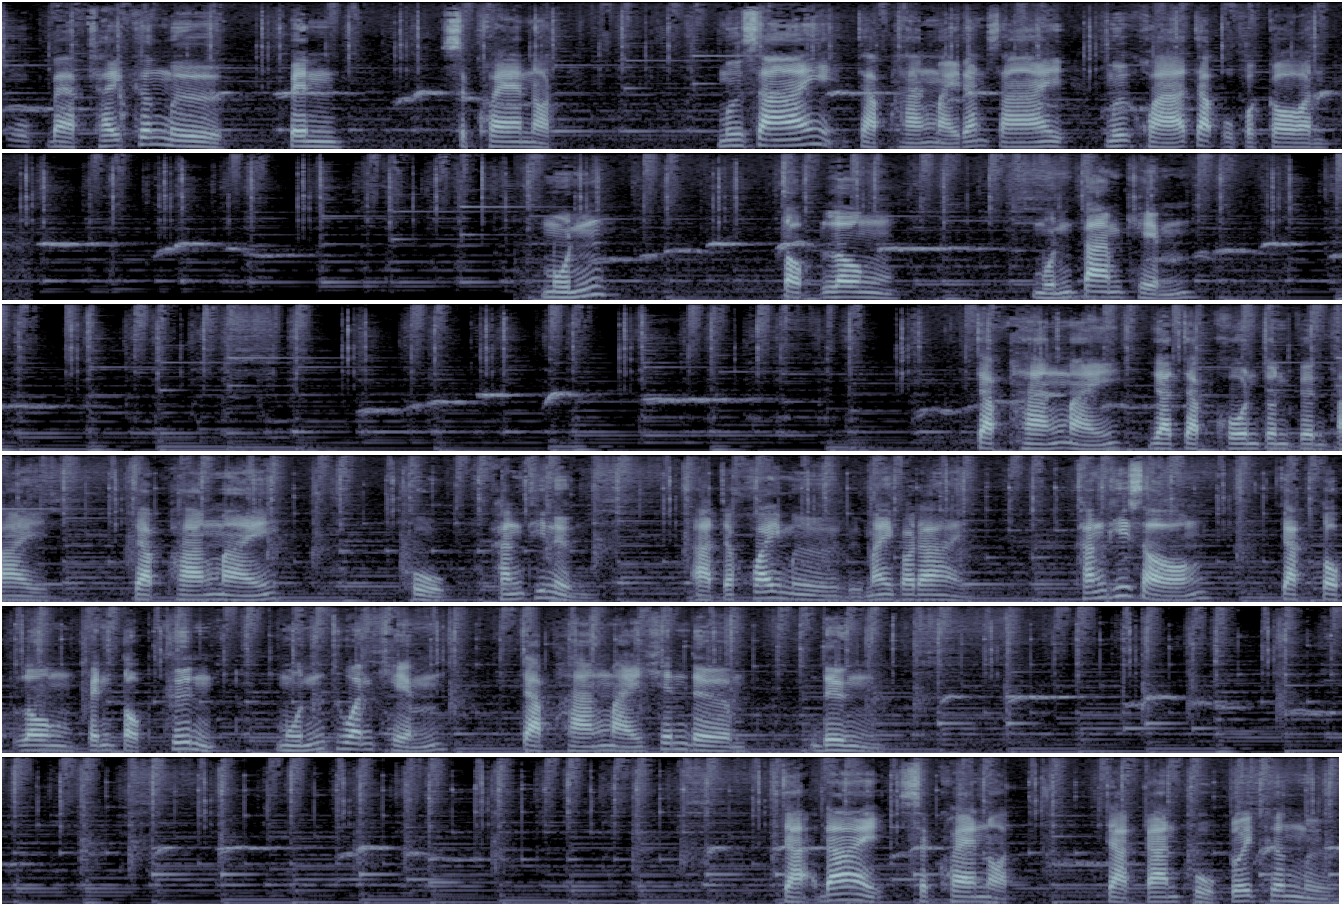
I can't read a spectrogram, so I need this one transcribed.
ผูกแบบใช้เครื่องมือเป็น square knot มือซ้ายจับหางไหมด้านซ้าย มือขวาจับอุปกรณ์ หมุน ตบลง หมุนตามเข็ม จับหางไหม อย่าจับโคนจนเกินไป จับหางไหม ผูก ครั้งที่หนึ่งอาจจะไขว้มือหรือไม่ก็ได้ ครั้งที่สองจากตบลงเป็นตบขึ้น หมุนทวนเข็ม จับหางไหมเช่นเดิม ดึง จะได้ square knot จากการผูกด้วยเครื่องมือ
